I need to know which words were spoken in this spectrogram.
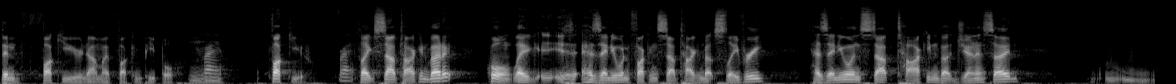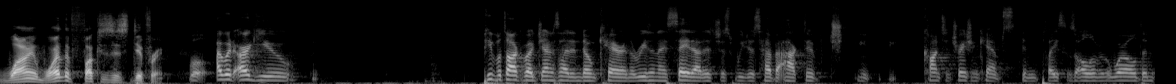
then fuck you. You're not my fucking people. Mm-hmm. Right. Fuck you. Right. Like, stop talking about it. Cool. Like, is, has anyone fucking stopped talking about slavery? Has anyone stopped talking about genocide? Why? Why the fuck is this different? Well, I would argue people talk about genocide and don't care. And the reason I say that is just we just have active concentration camps in places all over the world, and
